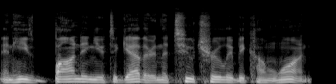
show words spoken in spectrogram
and He's bonding you together, and the two truly become one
